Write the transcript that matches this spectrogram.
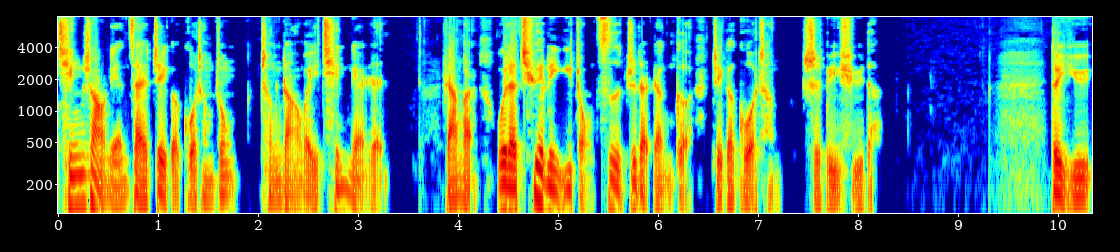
青少年在这个过程中成长为青年人。然而，为了确立一种自知的人格，这个过程是必须的。对于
